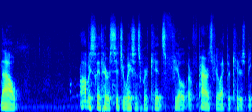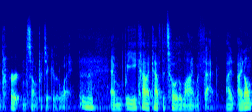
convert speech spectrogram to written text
Now, obviously there are situations where kids feel or parents feel like their kid is being hurt in some particular way. And we kind of have to toe the line with that. I, I don't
